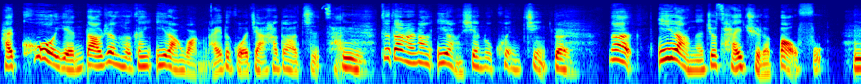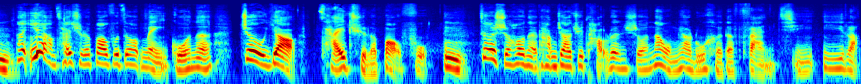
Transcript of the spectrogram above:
还扩延到任何跟伊朗往来的国家，它都要制裁。嗯，这当然让伊朗陷入困境。对，那伊朗呢就采取了报复。嗯，那伊朗采取了报复之后，美国呢就要采取了报复。嗯，这个时候呢，他们就要去讨论说，那我们要如何的反击伊朗？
